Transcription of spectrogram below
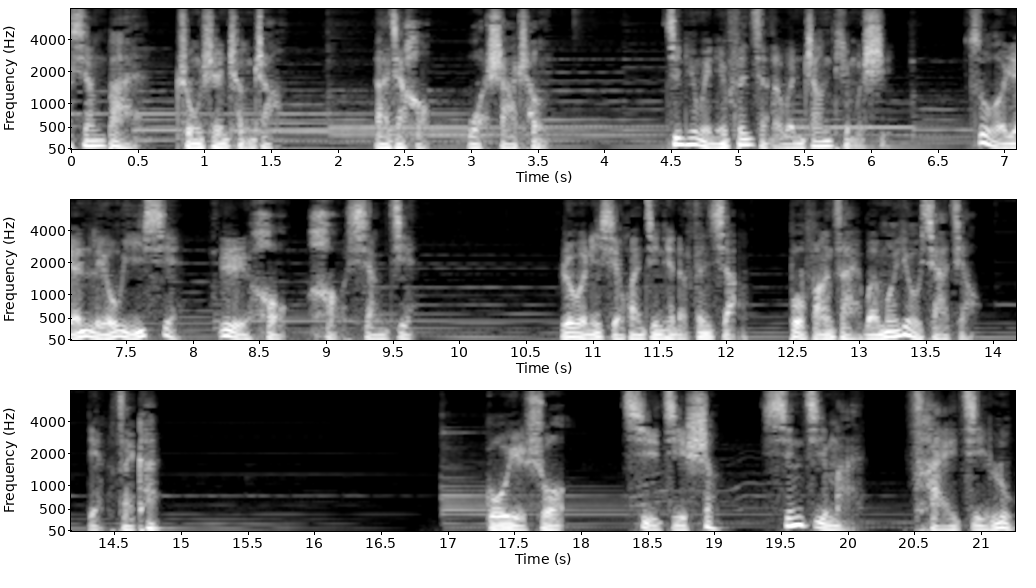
相伴，终身成长。大家好，我沙成，今天为您分享的文章题目是：做人留一线，日后好相见。如果你喜欢今天的分享，不妨在文末右下角点个再看。古语说：“气既盛，心既满，财既禄。”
